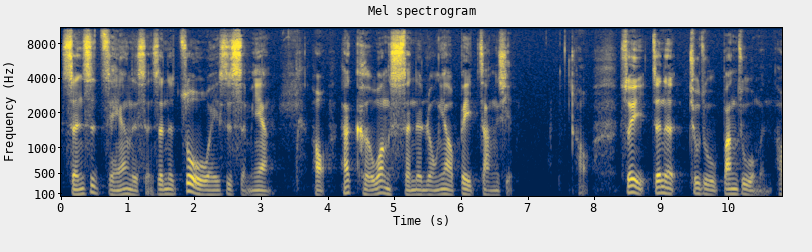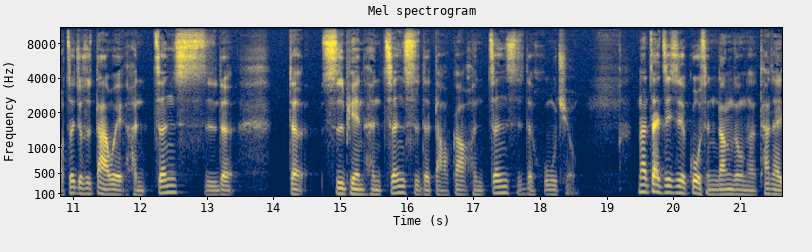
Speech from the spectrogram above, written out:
神是怎样的神，神的作为是什么样。好，他渴望神的荣耀被彰显。好，所以真的求主帮助我们。好，这就是大卫很真实的的诗篇，很真实的祷告，很真实的呼求。那在这些过程当中呢，他才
